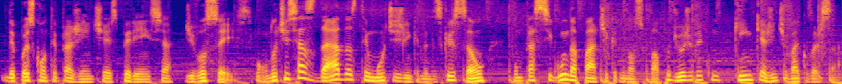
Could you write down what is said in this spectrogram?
Depois contem pra gente a experiência de vocês. Bom, notícias dadas, tem um monte de link na descrição. Vamos para a segunda parte aqui do nosso papo de hoje, ver com quem que a gente vai conversar.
